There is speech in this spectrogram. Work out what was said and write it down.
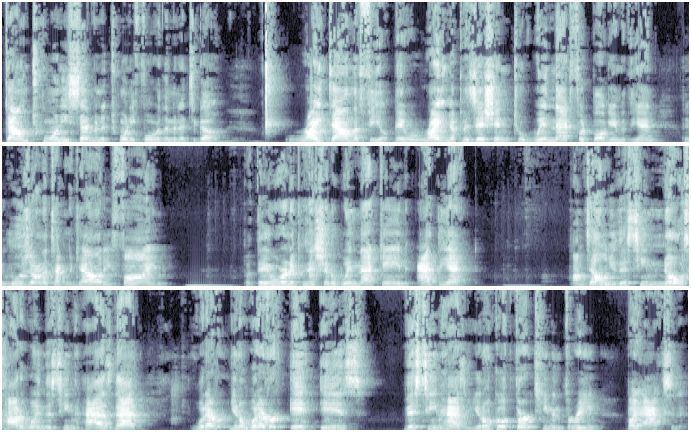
down 27 to 24 with a minute to go, right down the field. They were right in a position to win that football game at the end. They lose it on a technicality, fine. But they were in a position to win that game at the end. I'm telling you, this team knows how to win. This team has that, whatever, you know, whatever it is, this team has it. You don't go 13 and 3 by accident.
